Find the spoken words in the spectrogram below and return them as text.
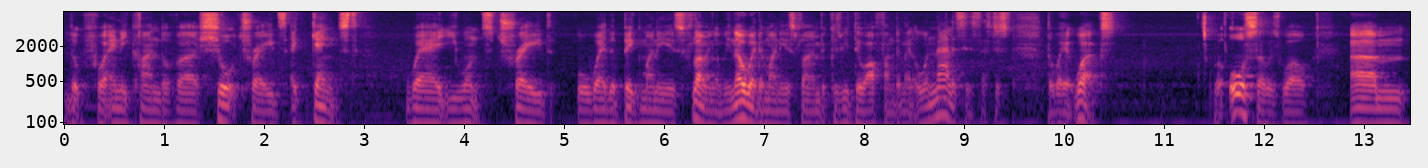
look for any kind of uh, short trades against where you want to trade or where the big money is flowing. And we know where the money is flowing because we do our fundamental analysis. That's just the way it works. But also, as well, um,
